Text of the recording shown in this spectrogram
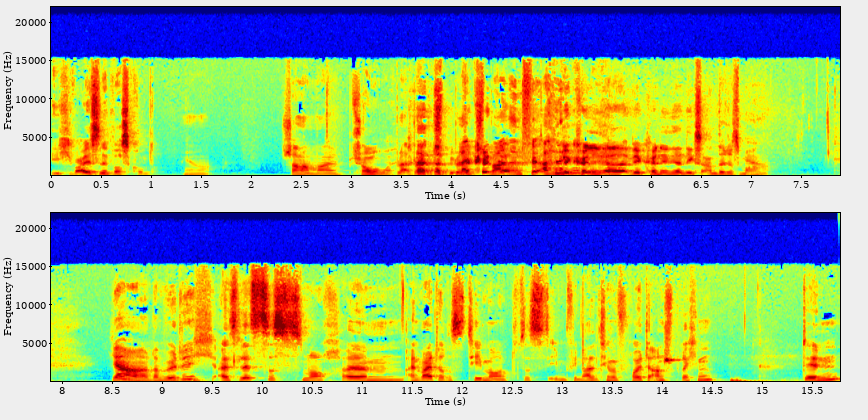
ich weiß nicht, was kommt. Ja. Schauen wir mal. Schauen wir mal. Ble bleibt bleib spannend ja, für alle. Wir können ja, wir können ja nichts anderes machen. Ja. ja dann würde ich als letztes noch ähm, ein weiteres Thema und das eben finale Thema für heute ansprechen. Denn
